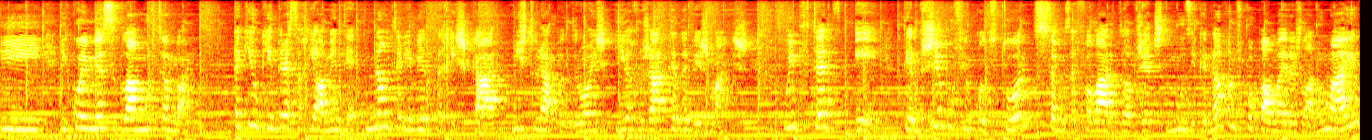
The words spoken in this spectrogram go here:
e, e com imenso glamour também. Aqui o que interessa realmente é não terem medo de arriscar, misturar padrões e arrojar cada vez mais. O importante é termos sempre o fio condutor, se estamos a falar de objetos de música não vamos pôr palmeiras lá no meio,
